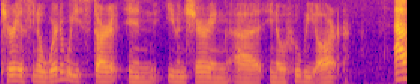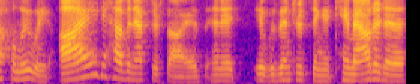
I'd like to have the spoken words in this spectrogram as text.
curious, you know, where do we start in even sharing, uh, you know, who we are? Absolutely. I have an exercise, and it it was interesting. It came out at a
